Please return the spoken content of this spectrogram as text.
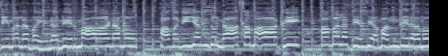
విమలమైన నిర్మాణము అవనియందు నా సమాధి అమల దివ్య మందిరము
